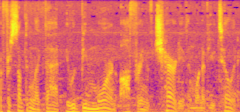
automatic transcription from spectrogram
but for something like that, it would be more an offering of charity than one of utility.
